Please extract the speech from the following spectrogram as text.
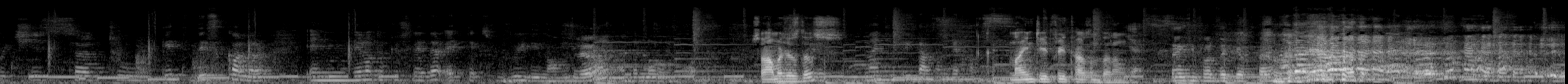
which is uh, to get this color in Niloticus leather. It takes really long Yeah. time and a lot of work. So how much is this? 93,000 dirhams. 93,000 dirhams. Yes. Thank you for the gift.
